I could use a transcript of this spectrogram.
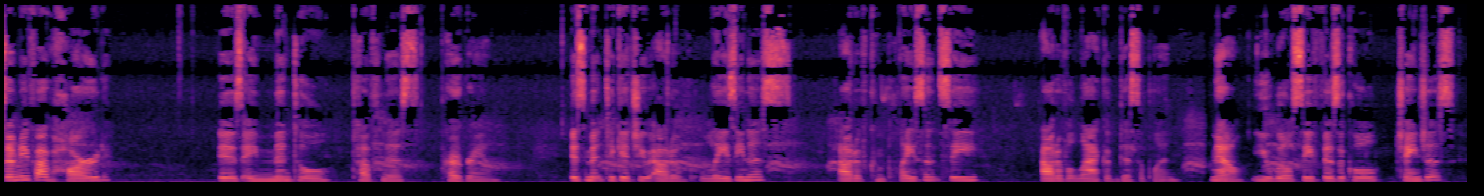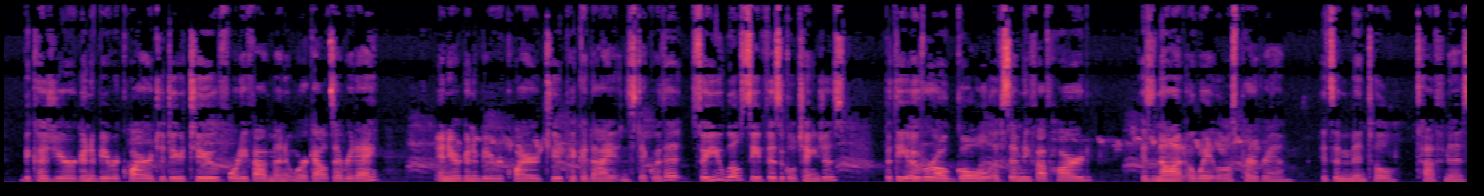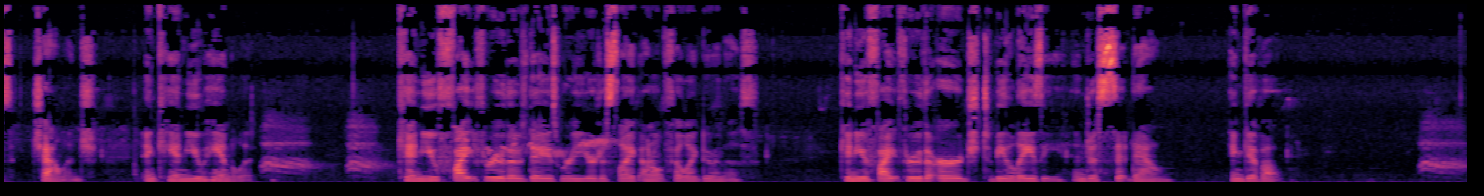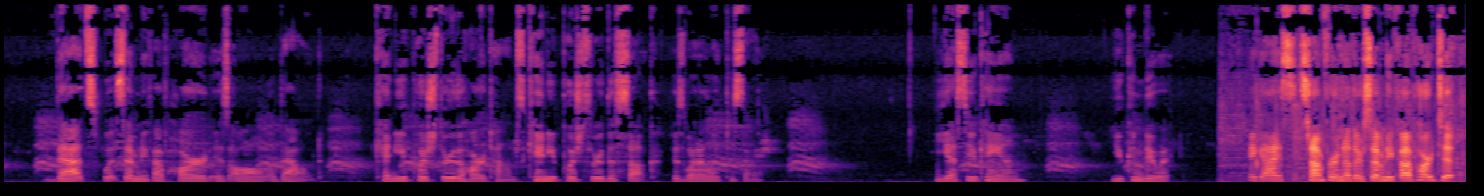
75 Hard is a mental toughness program. It's meant to get you out of laziness, out of complacency, out of a lack of discipline. Now, you will see physical changes because you're going to be required to do two 45 minute workouts every day and you're going to be required to pick a diet and stick with it. So you will see physical changes, but the overall goal of 75 Hard is not a weight loss program. It's a mental toughness challenge. And can you handle it? Can you fight through those days where you're just like, I don't feel like doing this? Can you fight through the urge to be lazy and just sit down and give up? That's what 75 Hard is all about. Can you push through the hard times? Can you push through the suck, is what I like to say. Yes, you can. You can do it. Hey guys, it's time for another 75 Hard tip.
